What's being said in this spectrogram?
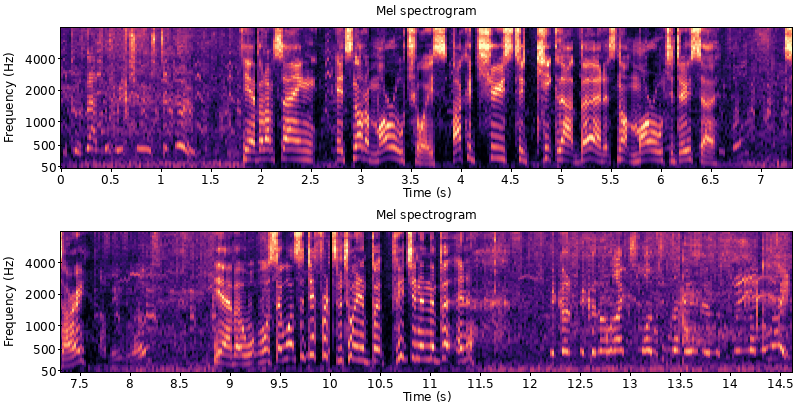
Because that's what we choose to do. Yeah, but I'm saying it's not a moral choice. I could choose to kick that bird. It's not moral to do so. Sorry. I've eaten those. Yeah, but so what's the difference between a b- pigeon and a? and a Because, because I like swans in the, in, the swim on the lake.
